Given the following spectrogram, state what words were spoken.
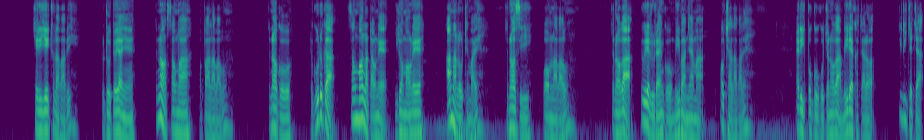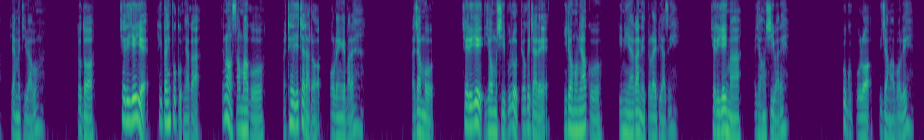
။ချယ်ရီရိတ်ထွက်လာပါပြီ။တူတူပြောရရင်ကျွန်တော်စောင်းမမပါလာပါဘူး။ကျွန်တော်ကိုတကူးတကစောင်းမလာတောင်းတဲ့ညီတော်မောင်လဲ အားနာလို့ထင်ပါရဲ့။ကျွန်တော်စီပေါ်မလာပါဘူး။ကျွန်တော်ကတွေ့တဲ့လူတိုင်းကိုမေးပါများမှပေါက်ချလာပါတယ်။အဲ့ဒီပုံကိုကိုကျွန်တော်ကမေးတဲ့အခါကျတော့တိတိကျကျပြန်မဖြေပါဘူး။တိုးတော့ချယ်ရီရိတ်ရဲ့ထိပ်ပိုင်းပုံကိုများကကျွန်တော်စောင်းမကိုမထည့်ရကြတာတော့ပေါ်လွင်ခဲ့ပါတယ်။ဒါကြောင့်မို့ချယ်ရီရိတ်အရောက်မရှိဘူးလို့ပြောခဲ့ကြတဲ့ညီတော်မောင်များကိုဒီနေရာကနေပြောလိုက်ပါရစေ။ချယ်ရီရိတ်မှာအယောင်ရှိပါတယ်။ကိုကိုကိုတော့သိကြမှာပေါ့လေ။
